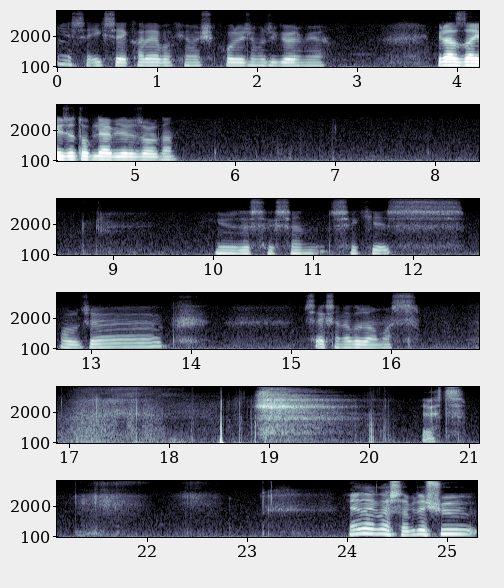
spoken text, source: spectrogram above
Neyse X'e karaya bakıyormuş. Koruyucumuzu görmüyor. Biraz daha yüze toplayabiliriz oradan. Yüzde seksen sekiz olacak. 89 olmaz. Evet. Evet arkadaşlar bir de şu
